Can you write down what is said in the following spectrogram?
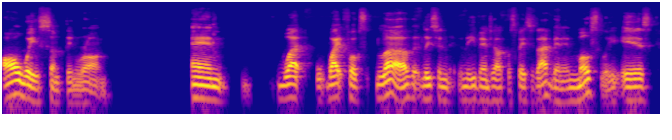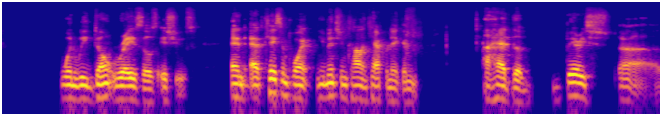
always something wrong. And what white folks love, at least in, in the evangelical spaces I've been in, mostly is when we don't raise those issues. And at case in point, you mentioned Colin Kaepernick, and I had the very uh,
